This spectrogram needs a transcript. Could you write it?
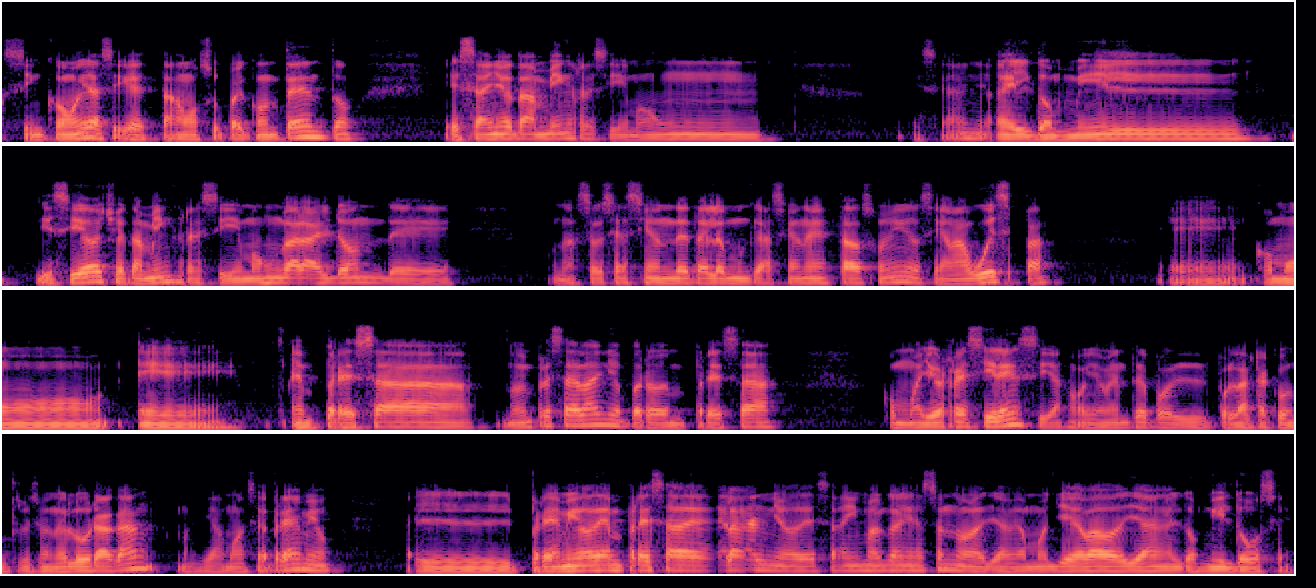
5000, así que estamos súper contentos. Ese año también recibimos un. Ese año, el 2018 también recibimos un galardón de una asociación de telecomunicaciones de Estados Unidos, se llama WISPA, eh, como eh, empresa, no empresa del año, pero empresa con mayor resiliencia, obviamente por, la reconstrucción del huracán, nos llevamos ese premio. El premio de empresa del año de esa misma organización nos lo habíamos llevado ya en el 2012.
